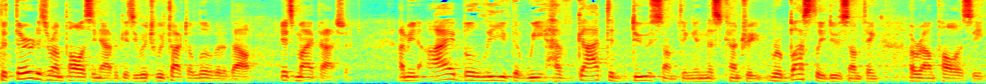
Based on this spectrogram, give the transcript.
The third is around policy and advocacy, which we've talked a little bit about. It's my passion. I mean, I believe that we have got to do something in this country, robustly do something around policy,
